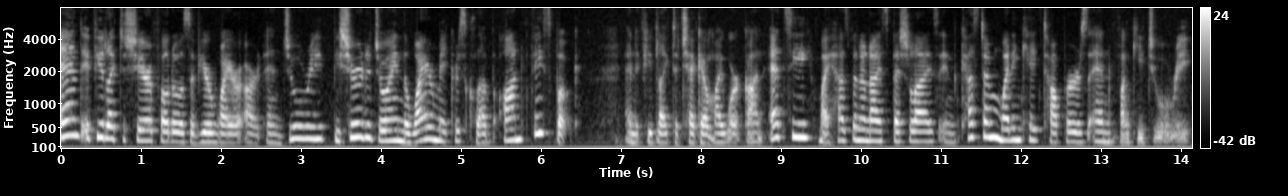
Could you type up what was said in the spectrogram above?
And if you'd like to share photos of your wire art and jewelry, be sure to join the Wire Makers Club on Facebook. And if you'd like to check out my work on Etsy, my husband and I specialize in custom wedding cake toppers and funky jewelry.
